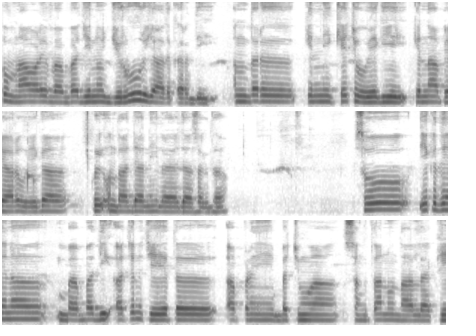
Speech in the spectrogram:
ਘੁੰਮਣਾ ਵਾਲੇ ਬਾਬਾ ਜੀ ਨੂੰ ਜ਼ਰੂਰ ਯਾਦ ਕਰਦੀ। ਅੰਦਰ ਕਿੰਨੀ ਖਿੱਚ ਹੋਵੇਗੀ, ਕਿੰਨਾ ਪਿਆਰ ਹੋਵੇਗਾ, ਕੋਈ ਅੰਦਾਜ਼ਾ ਨਹੀਂ ਲਾਇਆ ਜਾ ਸਕਦਾ। ਸੋ ਇੱਕ ਦਿਨ ਬਾਬਾ ਜੀ ਅਚਨਚੇਤ ਆਪਣੇ ਬੱਚੂਆਂ ਸੰਗਤਾਂ ਨੂੰ ਨਾਲ ਲੈ ਕੇ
